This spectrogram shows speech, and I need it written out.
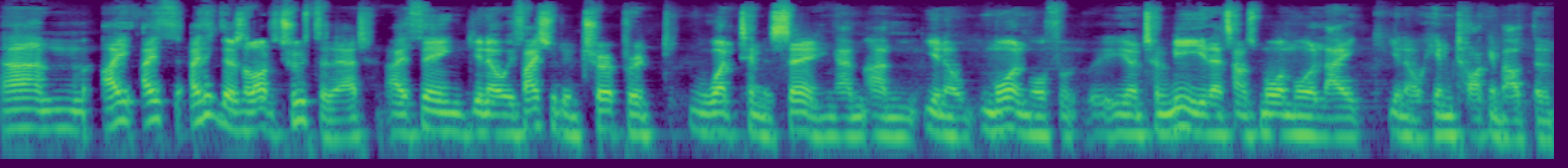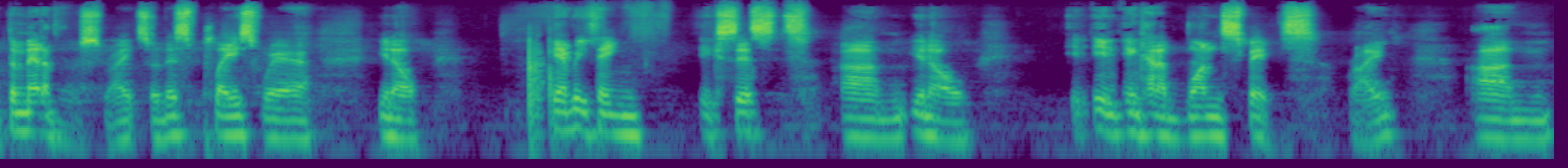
Um, I I, th- I, think there's a lot of truth to that. I think you know if I should interpret what Tim is saying, I'm, I'm you know more and more you know to me that sounds more and more like you know him talking about the the metaverse, right? So this place where you know everything exists, um, you know, in, in kind of one space, right? Um,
